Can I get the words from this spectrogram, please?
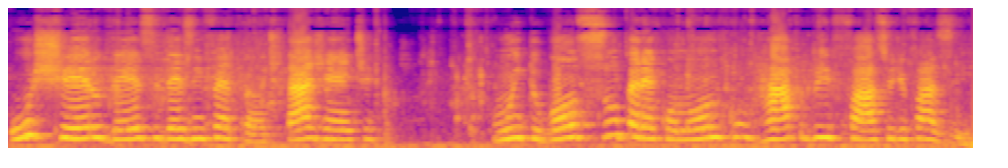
o cheiro desse desinfetante, tá, gente? Muito bom, super econômico, rápido e fácil de fazer.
